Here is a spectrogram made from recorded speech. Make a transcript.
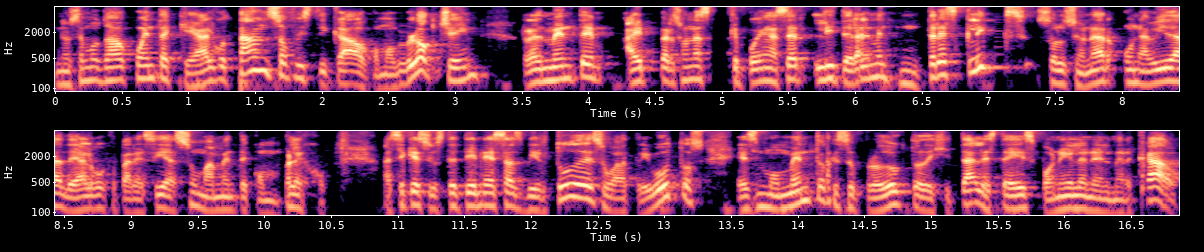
y nos hemos dado cuenta que algo tan sofisticado como blockchain, realmente hay personas que pueden hacer literalmente en tres clics solucionar una vida de algo que parecía sumamente complejo. Así que si usted tiene esas virtudes o atributos, es momento que su producto digital esté disponible en el mercado.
